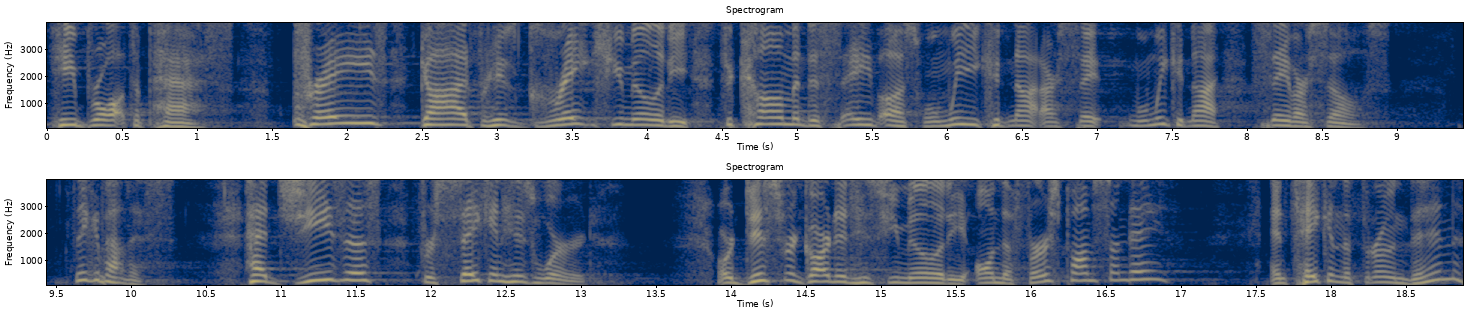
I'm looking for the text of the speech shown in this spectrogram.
he brought to pass. Praise God for his great humility to come and to save us when we could not, our sa- when we could not save ourselves. Think about this. Had Jesus forsaken his word or disregarded his humility on the first Palm Sunday and taken the throne then,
